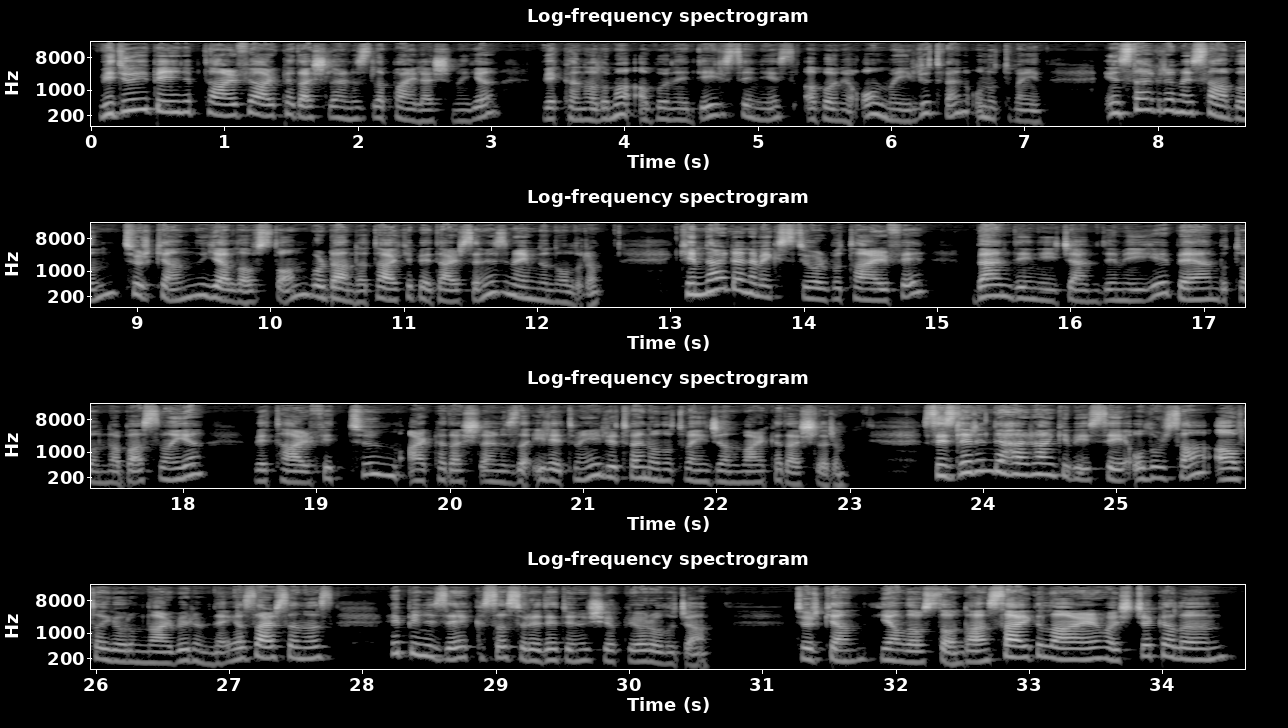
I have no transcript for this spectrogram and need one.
Videoyu beğenip tarifi arkadaşlarınızla paylaşmayı ve kanalıma abone değilseniz abone olmayı lütfen unutmayın. Instagram hesabım Türkan Yellowstone. Buradan da takip ederseniz memnun olurum. Kimler denemek istiyor bu tarifi? Ben deneyeceğim demeyi, beğen butonuna basmayı ve tarifi tüm arkadaşlarınıza iletmeyi lütfen unutmayın canım arkadaşlarım. Sizlerin de herhangi bir isteği olursa alta yorumlar bölümüne yazarsanız hepinize kısa sürede dönüş yapıyor olacağım. Türkan Yellowstone'dan saygılar, hoşçakalın.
